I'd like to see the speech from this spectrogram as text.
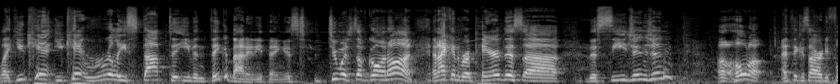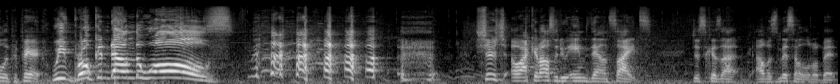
Like you can't you can't really stop to even think about anything. It's too much stuff going on. And I can repair this uh the siege engine. Oh, hold on. I think it's already fully prepared. We've broken down the walls. sure. Oh, I can also do aims down sights, just because I I was missing a little bit.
